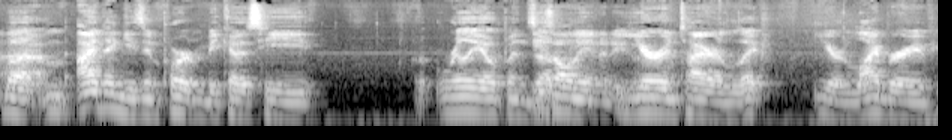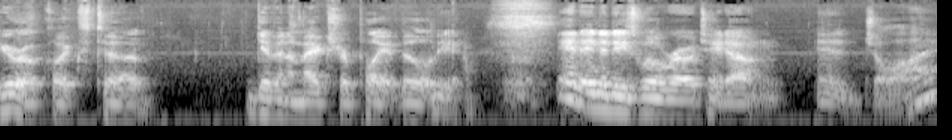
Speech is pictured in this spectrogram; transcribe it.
but um, I think he's important because he really opens up all the your entire li- your library of HeroClix to giving them extra playability. and entities will rotate out in, in July.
